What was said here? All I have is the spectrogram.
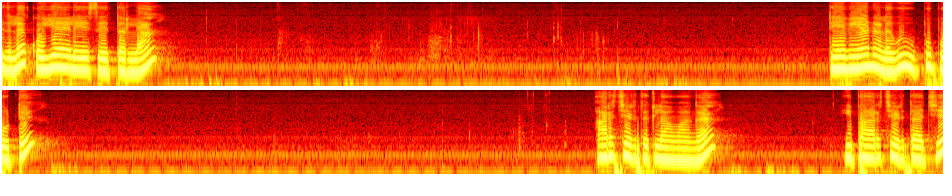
இதில் கொய்யா இலையை சேர்த்துடலாம். தேவையான அளவு உப்பு போட்டு அரைச்சி எடுத்துக்கலாம் வாங்க. இப்போ அரைச்சி எடுத்தாச்சு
